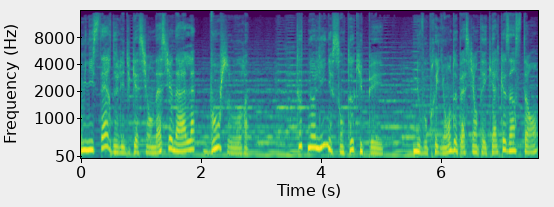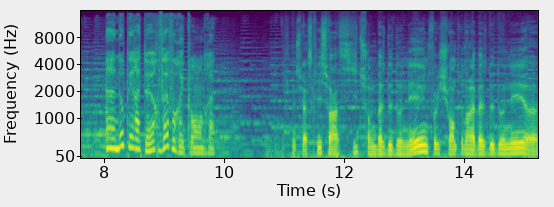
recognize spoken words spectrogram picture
Ministère de l'Éducation nationale, bonjour. Toutes nos lignes sont occupées. Nous vous prions de patienter quelques instants. Un opérateur va vous répondre. Je me suis inscrit sur un site, sur une base de données. Une fois que je suis rentré dans la base de données, euh,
